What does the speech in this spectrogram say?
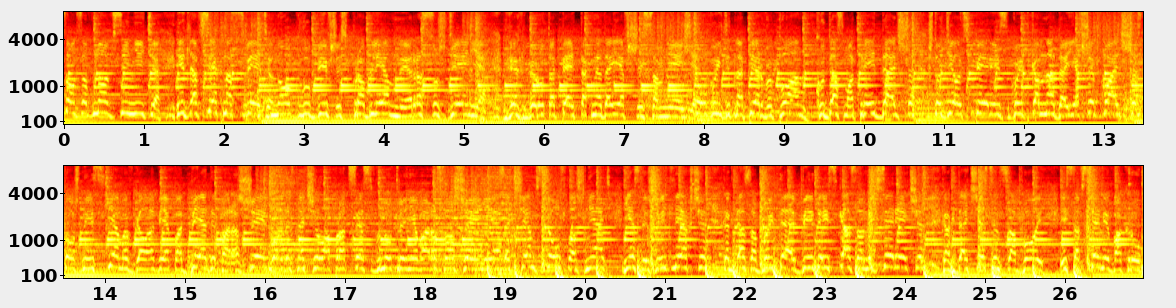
Солнце вновь в зените и для всех на свете. Но углубившись в проблемные рассуждения Вверх берут опять так надоевшие сомнения. Что выйдет на первый план, куда смотреть дальше? Что делать с переизбытком надоевшей фальши? Сложные схемы в голове, победы, поражения. Гордость начала процесс внутреннего разложения. Зачем все усложнять, если жить легче? Когда забыты обиды и сказаны все речи. Когда честен собой и со всеми вокруг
